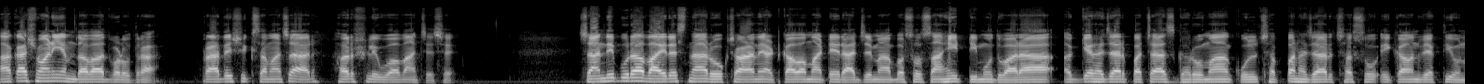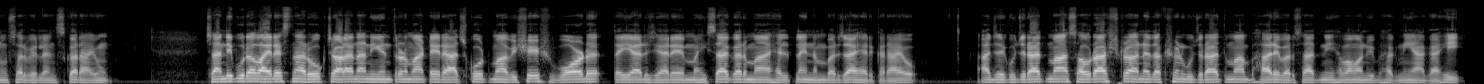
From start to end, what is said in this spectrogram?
આકાશવાણી, અમદાવાદ, વડોદરા. પ્રાદેશિક સમાચાર હર્ષ લેવા વાંચે છે. ચાંદીપુરા વાયરસના રોગચાળાને અટકાવવા માટે રાજ્યમાં બસો સાહીઠ ટીમો દ્વારા અગિયાર હજાર પચાસ ઘરોમાં કુલ છપ્પન હજાર છસો એકાવન વ્યક્તિઓનું સર્વેલન્સ કરાયું. ચાંદીપુરા વાયરસના રોગચાળાના નિયંત્રણ માટે રાજકોટમાં વિશેષ વોર્ડ તૈયાર જ્યારે મહીસાગરમાં હેલ્પલાઇન નંબર જાહેર કરાયો. આજે ગુજરાતમાં સૌરાષ્ટ્ર અને દક્ષિણ ગુજરાતમાં ભારે વરસાદની હવામાન વિભાગની આગાહી.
